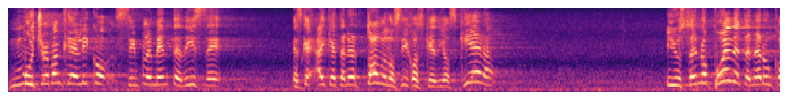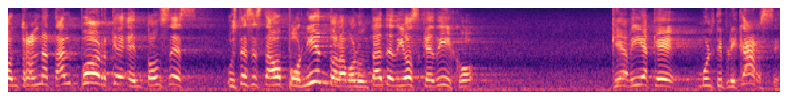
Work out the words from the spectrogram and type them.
Mucho evangélico simplemente dice, es que hay que tener todos los hijos que Dios quiera. Y usted no puede tener un control natal porque entonces usted se está oponiendo a la voluntad de Dios que dijo que había que multiplicarse.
